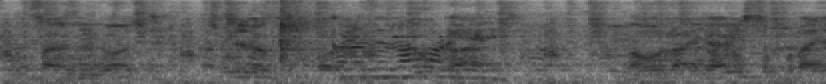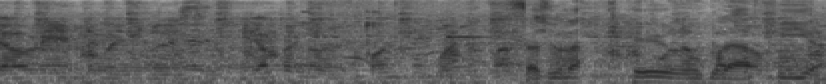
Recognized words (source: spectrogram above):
¿Cómo está el negocio? Que ¿Conoces a Jorge? No, lo había visto por allá ahorita, me vino. Ya pero con 50 Esta es una geografía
